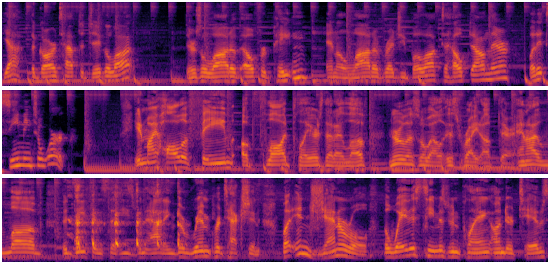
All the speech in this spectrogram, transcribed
Yeah, the guards have to dig a lot. There's a lot of Elfrid Payton and a lot of Reggie Bullock to help down there, but it's seeming to work. In my Hall of Fame of flawed players that I love, Nerlens Noel is right up there. And I love the defense that he's been adding, the rim protection. But in general, the way this team has been playing under Thibs,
